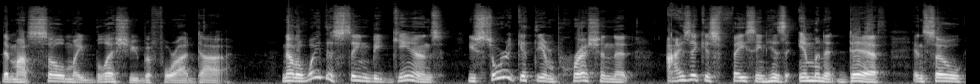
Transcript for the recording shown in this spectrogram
that my soul may bless you before I die. Now, the way this scene begins, you sort of get the impression that Isaac is facing his imminent death, and so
